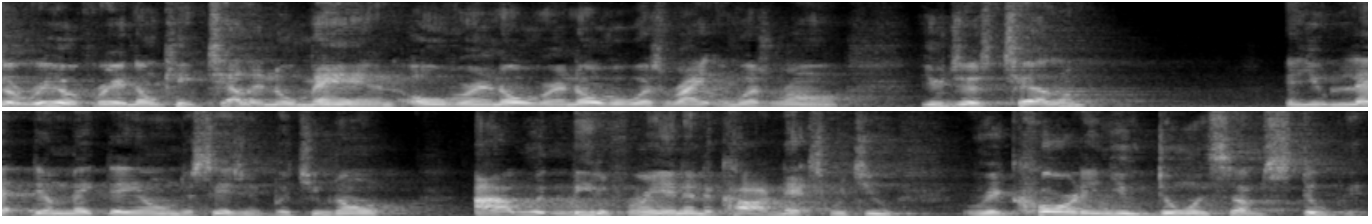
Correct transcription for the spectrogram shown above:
a real friend don't keep telling no man over and over and over what's right and what's wrong. You just tell them and you let them make their own decision. But you don't, I wouldn't be the friend in the car next with you recording you doing something stupid.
